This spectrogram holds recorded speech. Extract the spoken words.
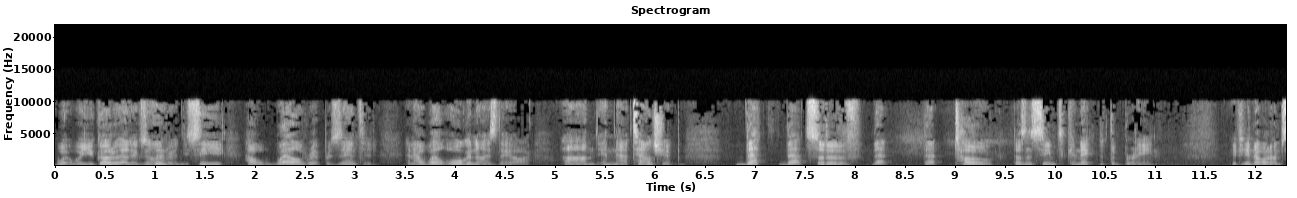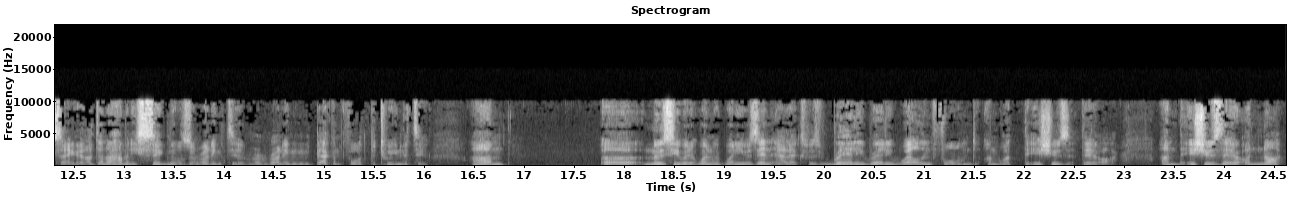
where, where you go to Alexandra and you see how well represented and how well organized they are um, in that township. That that sort of that that toe doesn't seem to connect with the brain, if you know what I'm saying. I don't know how many signals are running to, are running back and forth between the two. Um, uh, Mmusi, when, when when he was in Alex, was really, really well informed on what the issues that there are. Um, the issues there are not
